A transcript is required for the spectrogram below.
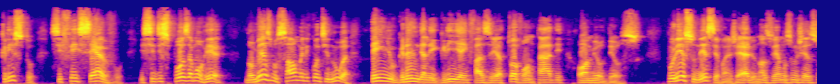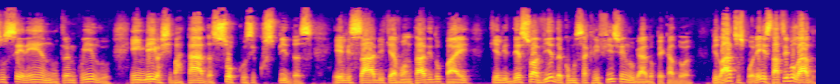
Cristo se fez servo e se dispôs a morrer. No mesmo salmo ele continua: Tenho grande alegria em fazer a tua vontade, ó meu Deus. Por isso, nesse evangelho, nós vemos um Jesus sereno, tranquilo, em meio a chibatadas, socos e cuspidas. Ele sabe que é a vontade do Pai que ele dê sua vida como sacrifício em lugar do pecador. Pilatos, porém, está atribulado.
